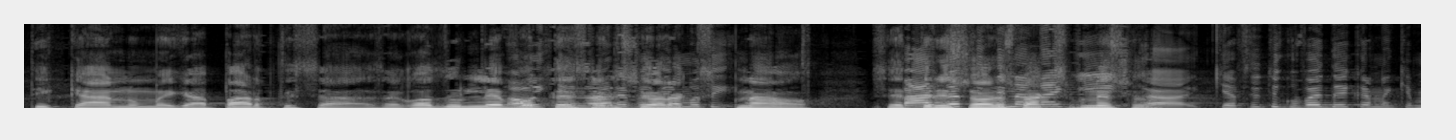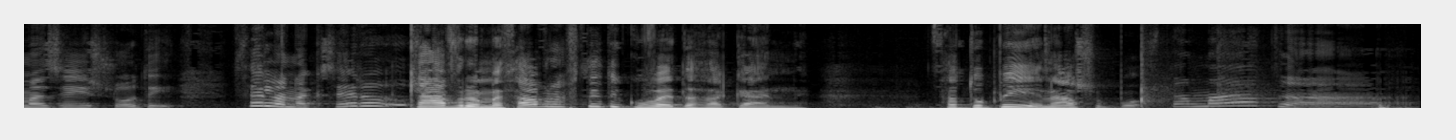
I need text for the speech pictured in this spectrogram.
Τι κάνουμε για πάρτι σας; Εγώ δουλεύω Όχι, εννοώ, 4 ρε παιδί ώρα, μου, ότι ξυπνάω. Σε Πάντα 3 αυτή ώρες την θα ανάγκη ξυπνήσω. είχα Και αυτή την κουβέντα έκανα και μαζί σου. Ότι θέλω να ξέρω. Και αύριο μεθαύριο αυτή την κουβέντα θα κάνει. Θα του πει, να σου πω. Σταμάτα.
